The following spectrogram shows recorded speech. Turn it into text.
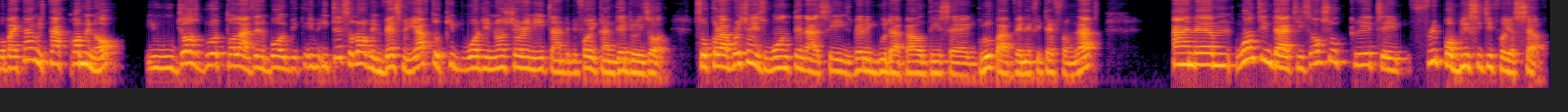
but by the time it start coming up, it will just grow taller as but it, takes a lot of investment. You have to keep watering, nurturing it, and before you can get the result. So collaboration is one thing that I say is very good about this uh, group. I've benefited from that. And um, one thing that is also create a free publicity for yourself.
